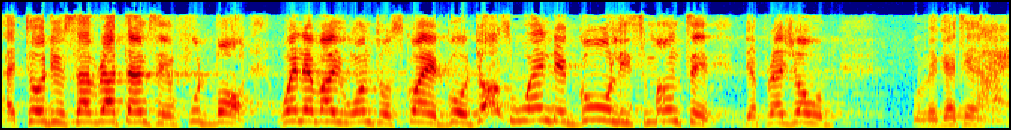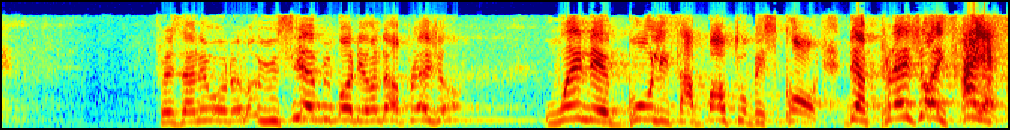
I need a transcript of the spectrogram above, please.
I told you several times in football, whenever you want to score a goal, just when the goal is mounting, the pressure will, will be getting high. Praise the name of the Lord. You see everybody under pressure. When a goal is about to be scored, the pressure is highest.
